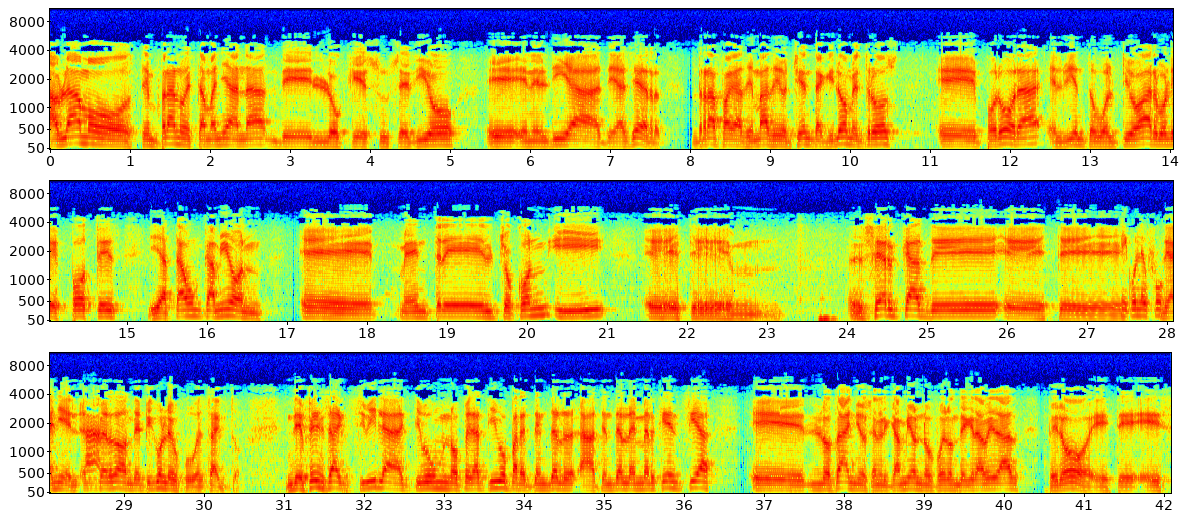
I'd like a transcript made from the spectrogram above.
Hablamos temprano esta mañana de lo que sucedió eh, en el día de ayer. Ráfagas de más de 80 kilómetros eh, por hora, el viento volteó árboles, postes y hasta un camión eh, entre el Chocón y este eh, cerca de este de Añel, eh, ah. perdón, de Picún Leufú, exacto. Defensa Civil activó un operativo para atender, atender la emergencia. Eh, los daños en el camión no fueron de gravedad, pero este es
